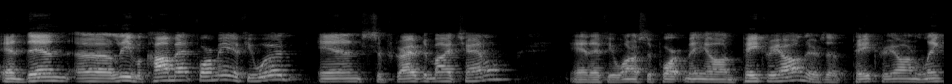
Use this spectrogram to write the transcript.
And then uh, leave a comment for me if you would. And subscribe to my channel. And if you want to support me on Patreon, there's a Patreon link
